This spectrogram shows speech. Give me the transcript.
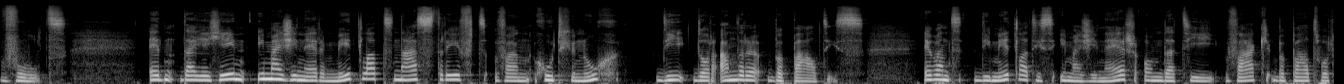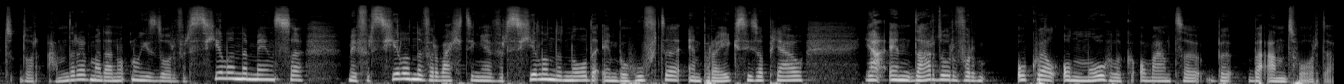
voelt. En dat je geen imaginaire meetlat nastreeft van goed genoeg, die door anderen bepaald is want die meetlat is imaginair, omdat die vaak bepaald wordt door anderen, maar dan ook nog eens door verschillende mensen met verschillende verwachtingen, verschillende noden en behoeften en projecties op jou. Ja, en daardoor voor ook wel onmogelijk om aan te beantwoorden.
